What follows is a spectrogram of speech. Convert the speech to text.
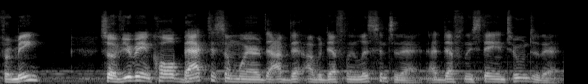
for me. So if you're being called back to somewhere, I would definitely listen to that. I'd definitely stay in tune to that.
